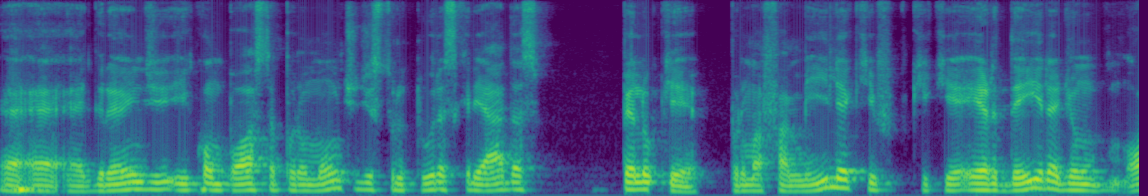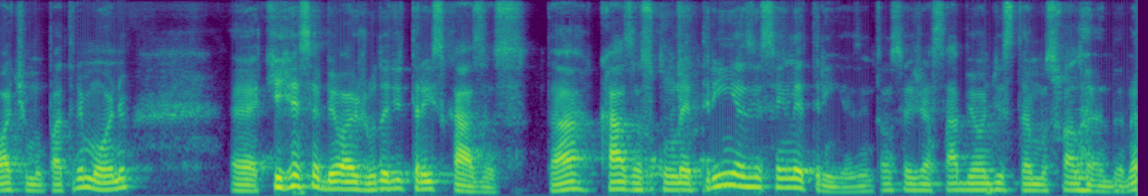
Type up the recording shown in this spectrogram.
é, é, é, grande e composta por um monte de estruturas criadas pelo quê? Por uma família que, que, que é herdeira de um ótimo patrimônio, é, que recebeu ajuda de três casas, tá? Casas com letrinhas e sem letrinhas. Então você já sabe onde estamos falando, né?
